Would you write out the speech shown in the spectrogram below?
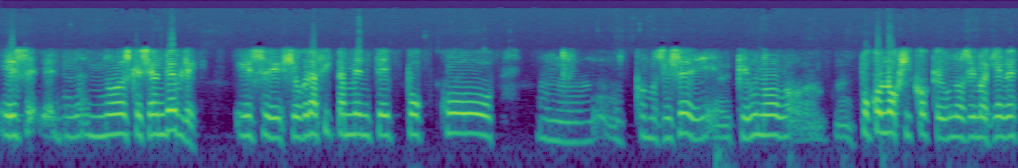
es, no es que sea endeble, es eh, geográficamente poco, mm, como se dice? Que uno, poco lógico que uno se imagine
